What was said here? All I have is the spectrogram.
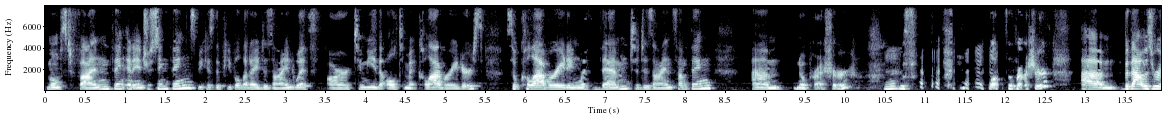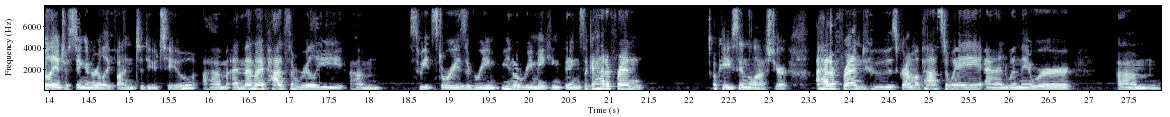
most fun thing and interesting things because the people that i designed with are to me the ultimate collaborators. So collaborating with them to design something um, no pressure. Lots of pressure. Um, but that was really interesting and really fun to do too. Um, and then i've had some really um, sweet stories of re you know remaking things. Like i had a friend okay you in the last year. I had a friend whose grandma passed away and when they were um,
